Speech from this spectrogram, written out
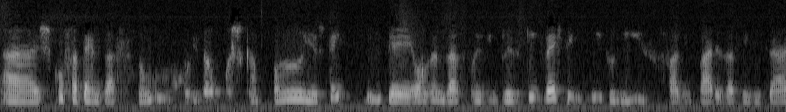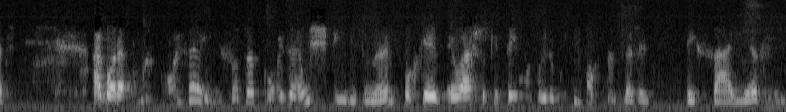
as confraternizações, algumas campanhas, tem é, organizações empresas que investem muito nisso, fazem várias atividades. Agora, uma coisa é isso, outra coisa é o espírito, né? Porque eu acho que tem uma coisa muito importante da gente pensar e é assim,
